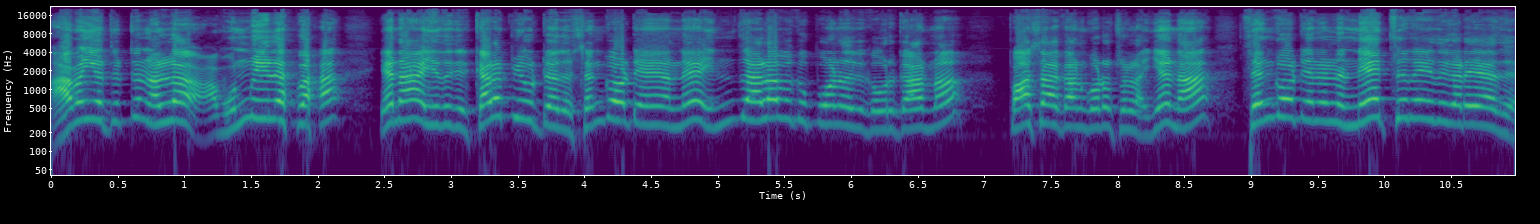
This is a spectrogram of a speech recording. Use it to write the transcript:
அவங்க திட்டம் நல்லா உண்மையிலேப்பா ஏன்னா இதுக்கு கிளப்பி விட்டது செங்கோட்டையன் இந்த அளவுக்கு போனதுக்கு ஒரு காரணம் பாசாக்கான்னு கூட சொல்லலாம். ஏன்னா செங்கோட்டையன் நேச்சரே இது கிடையாது.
